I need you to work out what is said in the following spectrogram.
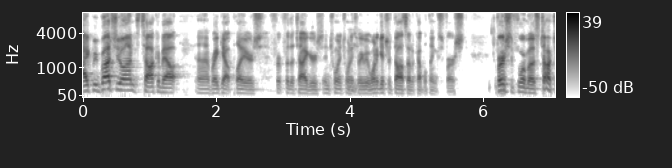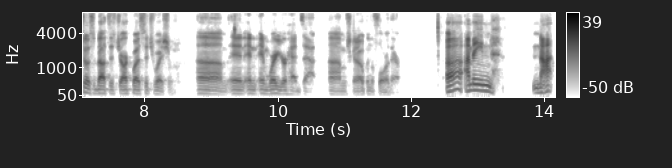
Ike, we brought you on to talk about uh, breakout players for, for the Tigers in 2023. We want to get your thoughts on a couple things first. First and foremost, talk to us about this Jarquez situation um, and, and, and where your head's at. Um, I'm just going to open the floor there. Uh, I mean, not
